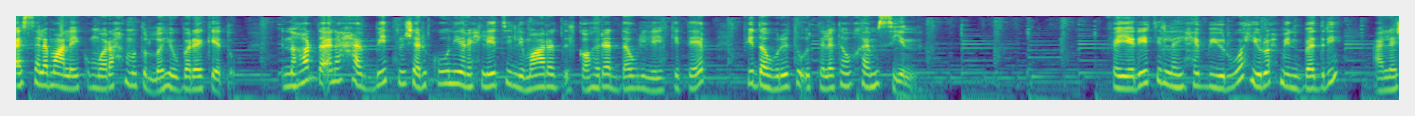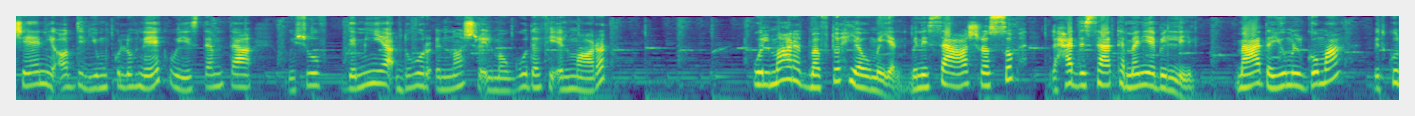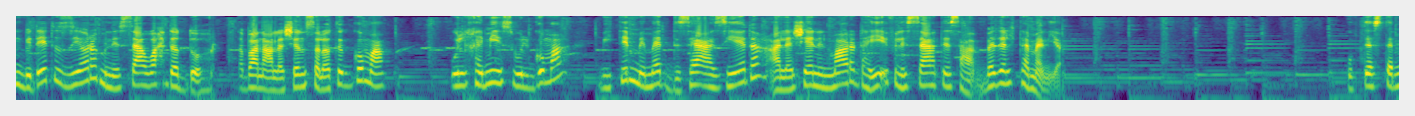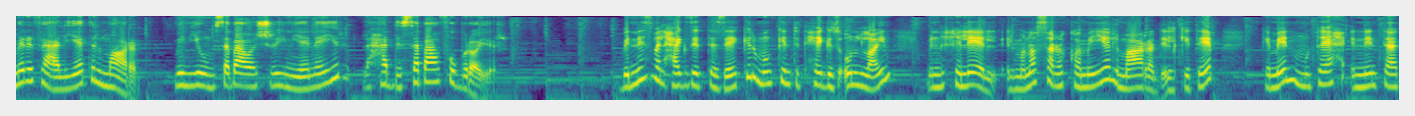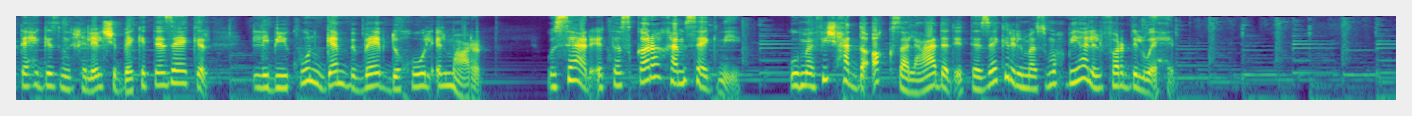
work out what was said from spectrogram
السلام عليكم ورحمة الله وبركاته. النهاردة أنا حبيت تشاركوني رحلتي لمعرض القاهرة الدولي للكتاب في دورته ال 53 فياريت اللي يحب يروح يروح من بدري علشان يقضي اليوم كله هناك ويستمتع ويشوف جميع دور النشر الموجودة في المعرض. والمعرض مفتوح يوميا من الساعة 10 الصبح لحد الساعة 8 بالليل ما عدا يوم الجمعة بتكون بداية الزيارة من الساعة واحدة الظهر طبعا علشان صلاة الجمعة. والخميس والجمعة بيتم مد ساعة زيادة علشان المعرض هيقفل الساعة 9 بدل 8 وبتستمر فعاليات المعرض من يوم 27 يناير لحد 7 فبراير. بالنسبة لحجز التذاكر ممكن تتحجز أونلاين من خلال المنصة الرقمية لمعرض الكتاب كمان متاح إن أنت تحجز من خلال شباك التذاكر اللي بيكون جنب باب دخول المعرض. وسعر التذكرة خمسة جنيه. ومفيش حد أقصى لعدد التذاكر المسموح بيها للفرد الواحد.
